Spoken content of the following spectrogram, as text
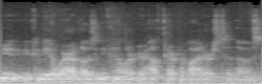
you, you, can be aware of those and you can alert your healthcare providers to those.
